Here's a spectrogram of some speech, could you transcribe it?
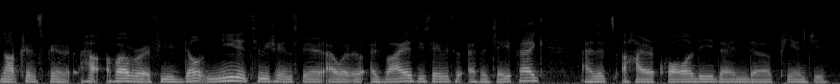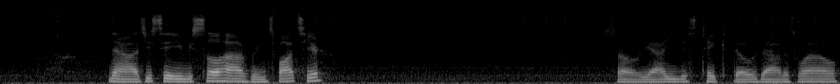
not transparent. however, if you don't need it to be transparent, I would advise you save it to, as a JPEG as it's a higher quality than the PNG. Now, as you see, we still have green spots here. So yeah, you just take those out as well.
